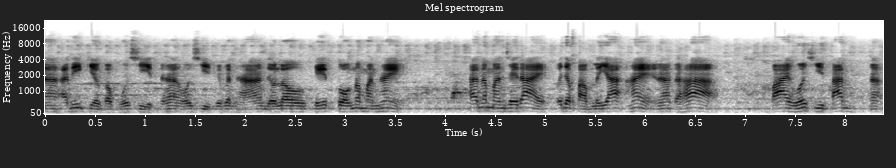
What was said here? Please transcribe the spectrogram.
นะ อันนี้เกี่ยวกับหัวฉีดนะฮะหัวฉีดเป็นปัญหา เดี๋ยวเราเทสตวงน้ำมันให้ ถ้าน้ำมันใช้ได้ก็จะปรับระยะให้นะแต่ถ้าปลายหัวฉีดตันนะ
